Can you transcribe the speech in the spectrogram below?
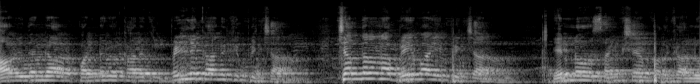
ఆ విధంగా పండుగ కానుక పెళ్ళి కానుక ఇప్పించాను. చంద్రన బీమా ఇప్పించాను ఎన్నో సంక్షేమ పథకాలు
